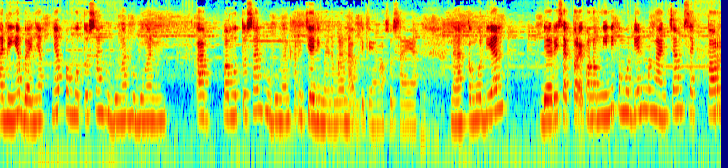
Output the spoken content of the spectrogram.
adanya banyaknya pemutusan hubungan-hubungan eh, pemutusan hubungan kerja di mana-mana gitu ya maksud saya. Nah kemudian dari sektor ekonomi ini kemudian mengancam sektor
